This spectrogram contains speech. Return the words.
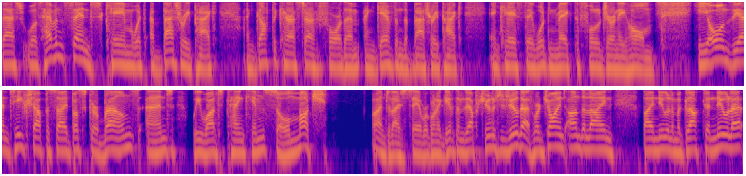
that was heaven sent came with a battery pack and got the car started for them and gave them the battery pack in case they wouldn't make the full journey home. He owns the antique shop beside Busker Browne's and we want to thank him so much. Well, I'm delighted to say we're going to give them the opportunity to do that. We're joined on the line by Nuala McLaughlin. Nuala,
